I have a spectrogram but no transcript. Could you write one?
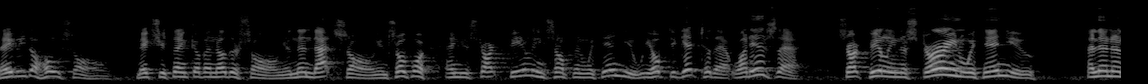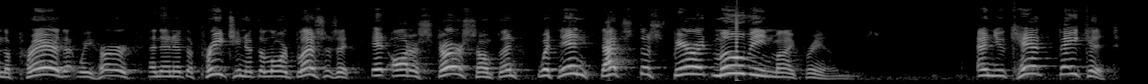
maybe the whole song, makes you think of another song, and then that song, and so forth. And you start feeling something within you. We hope to get to that. What is that? Start feeling a stirring within you. And then in the prayer that we heard, and then at the preaching, if the Lord blesses it, it ought to stir something within. That's the Spirit moving, my friends. And you can't fake it.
